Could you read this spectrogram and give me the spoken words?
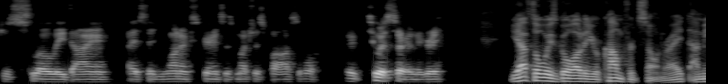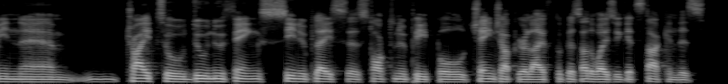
just slowly dying. I said you want to experience as much as possible uh, to a certain degree. You have to always go out of your comfort zone, right? I mean, um, try to do new things, see new places, talk to new people, change up your life because otherwise you get stuck in this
